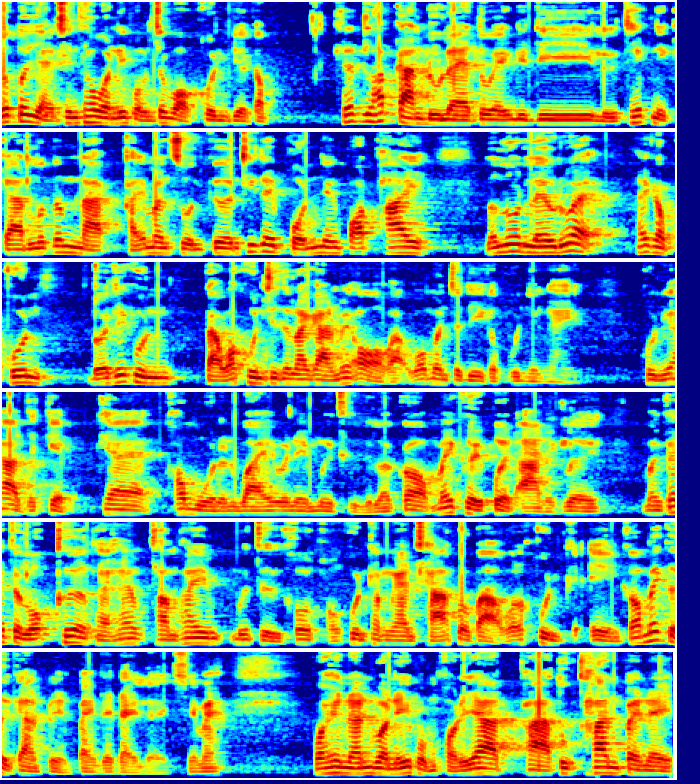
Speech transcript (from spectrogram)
ยกตัวอย่างเช่นถ้าวันนี้ผมจะบอกคุณเกี่ยวกับเคล็ดลับการดูแลตัวเองดีๆ หรือเทคนิคการลดน้ำหนักไขมันส่วนเกินที่ได้ผลอย่างปลอดภัย และรวดเร็วด้วยให้กับคุณ โดยที่คุณแต่ว่าคุณจินตนาการไม่ออกอะว่ามันจะดีกับคุณยังไง คุณก็อาจจะเก็บแค่ข้อมูลนั้นไว้ไว้ในมือถือ แล้วก็ไม่เคยเปิดอ่านอีกเลย มันก็จะรกเครื่องทำให้มือถือของคุณทำงานช้าเปล่าๆแล้วคุณเองก็ไม่เกิดการเปลี่ยนแปลงใด ๆ เลยใช่ไหมเพราะฉะนั้นวันนี้ผมขออนุญาตพาทุกท่านไปใน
